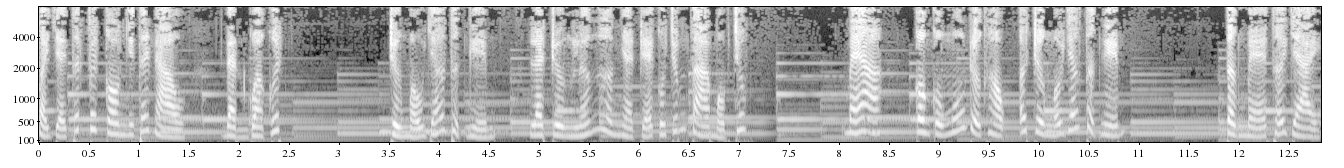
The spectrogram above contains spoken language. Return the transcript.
phải giải thích với con như thế nào, đành qua quýt. Trường mẫu giáo thực nghiệm là trường lớn hơn nhà trẻ của chúng ta một chút. Mẹ à, con cũng muốn được học ở trường mẫu giáo thực nghiệm. Tần mẹ thở dài.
